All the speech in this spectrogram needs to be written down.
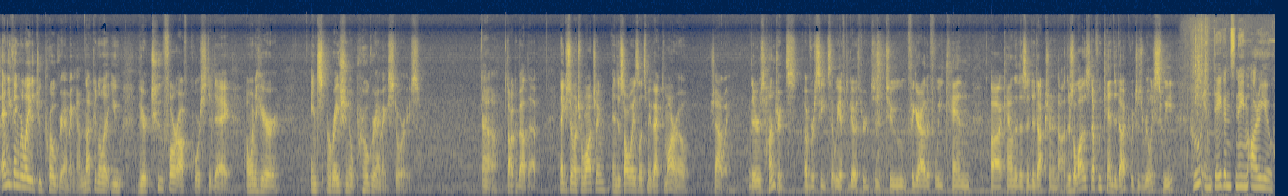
anything related to programming. I'm not going to let you veer too far off course today. I want to hear inspirational programming stories. I don't know, talk about that. Thank you so much for watching, and as always, let's meet back tomorrow, shall we? There's hundreds of receipts that we have to go through to, to figure out if we can uh, count it as a deduction or not. There's a lot of stuff we can deduct, which is really sweet. Who in Dagon's name are you?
